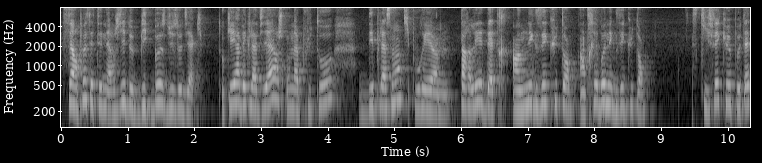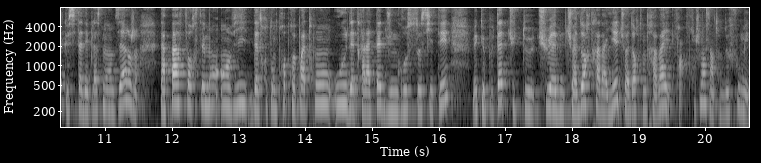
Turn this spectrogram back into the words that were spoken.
C'est un peu cette énergie de big boss du zodiaque. Ok, avec la Vierge, on a plutôt des placements qui pourraient euh, parler d'être un exécutant, un très bon exécutant. Ce qui fait que peut-être que si tu as des placements vierges, t'as pas forcément envie d'être ton propre patron ou d'être à la tête d'une grosse société, mais que peut-être tu, tu, adores travailler, tu adores ton travail. Enfin, franchement, c'est un truc de fou, mais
